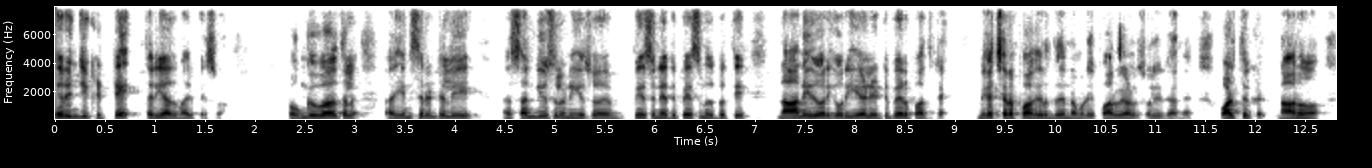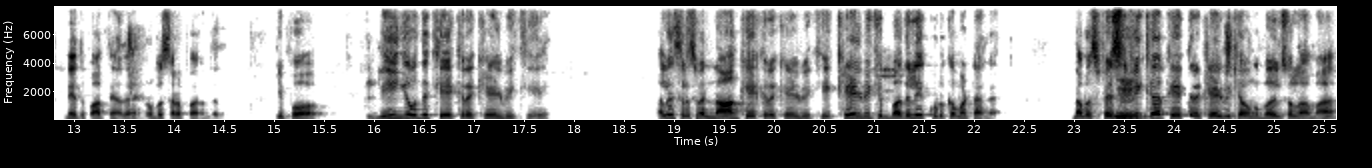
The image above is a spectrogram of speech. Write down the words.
தெரிஞ்சுக்கிட்டே தெரியாத மாதிரி பேசுவாங்க. இப்போ உங்க விவாதத்துல இன்சிடென்டலி சன் நியூஸ்ல நீங்க சொ- பேசு நேற்று பேசுனதை பத்தி நானும் இது வரைக்கும் ஒரு ஏழு எட்டு பேரை பார்த்துட்டேன். மிகச் சிறப்பாக இருந்ததுன்னு நம்முடைய பார்வையாளர் சொல்லியிருக்காங்க. வாழ்த்துக்கள். நானும் நேற்று பார்த்தேன் அதை. ரொம்ப சிறப்பா இருந்தது. இப்போ நீங்க வந்து கேட்குற கேள்விக்கு அல்லது சில சமயம் நான் கேட்குற கேள்விக்கு கேள்விக்கு பதிலே கொடுக்க மாட்டாங்க. நம்ம ஸ்பெசிஃபிக்கா கேட்குற கேள்விக்கு அவங்க பதில் சொல்லாம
